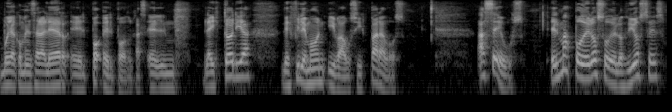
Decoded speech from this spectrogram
voy a comenzar a leer el, podcast, la historia de Filemón y Bausis para vos. A Zeus, el más poderoso de los dioses,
